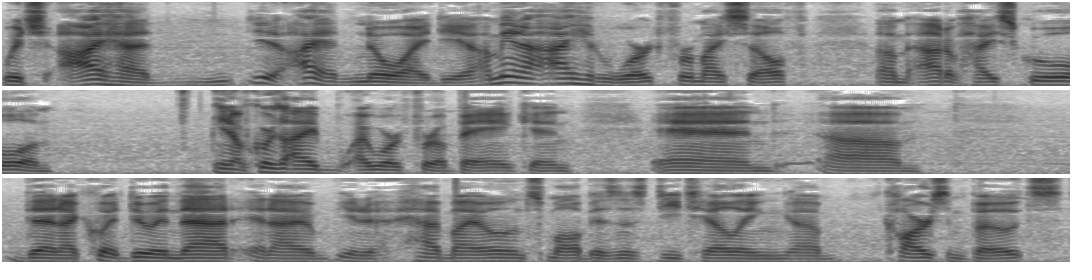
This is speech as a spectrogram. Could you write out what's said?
which I had you know I had no idea. I mean I had worked for myself um, out of high school um, you know of course I, I worked for a bank and and um, then I quit doing that and I you know had my own small business detailing uh, cars and boats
